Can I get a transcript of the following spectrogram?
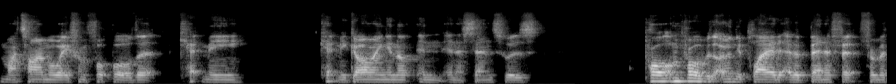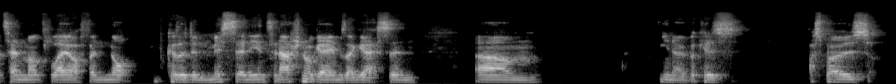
my time away from football that kept me kept me going in a, in, in a sense was I'm probably the only player to ever benefit from a 10 month layoff and not because I didn't miss any international games, I guess. And, um, you know, because I suppose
